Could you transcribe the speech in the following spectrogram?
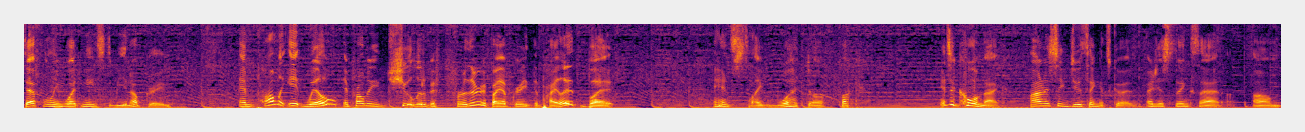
definitely what needs to be an upgrade. And probably it will. It probably shoot a little bit further if I upgrade the pilot, but it's like, what the fuck? It's a cool mech. I honestly do think it's good. I just think that, um,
